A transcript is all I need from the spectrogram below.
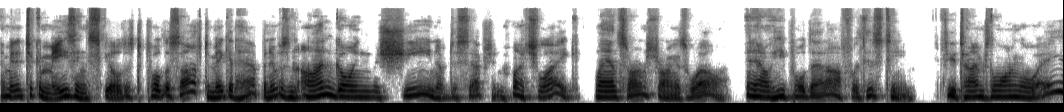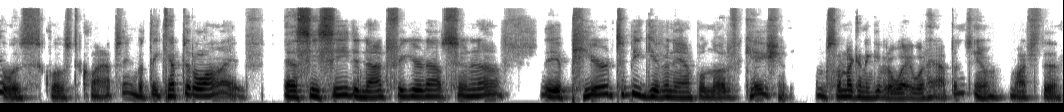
I mean, it took amazing skill just to pull this off, to make it happen. It was an ongoing machine of deception, much like Lance Armstrong as well, and how he pulled that off with his team. A few times along the way, it was close to collapsing, but they kept it alive. SEC did not figure it out soon enough. They appeared to be given ample notification. So I'm not going to give it away what happens. You know, watch the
